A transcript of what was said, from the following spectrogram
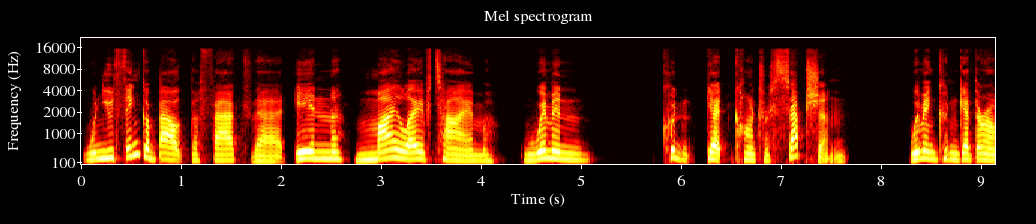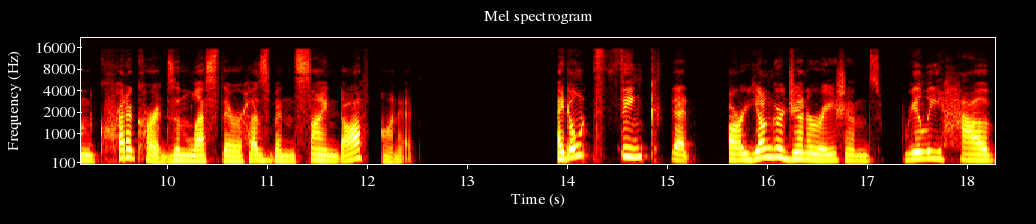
When you think about the fact that in my lifetime, women couldn't get contraception, women couldn't get their own credit cards unless their husband signed off on it. I don't think that our younger generations really have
